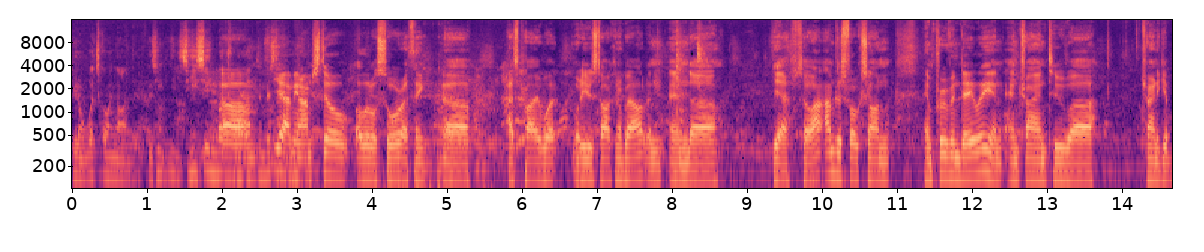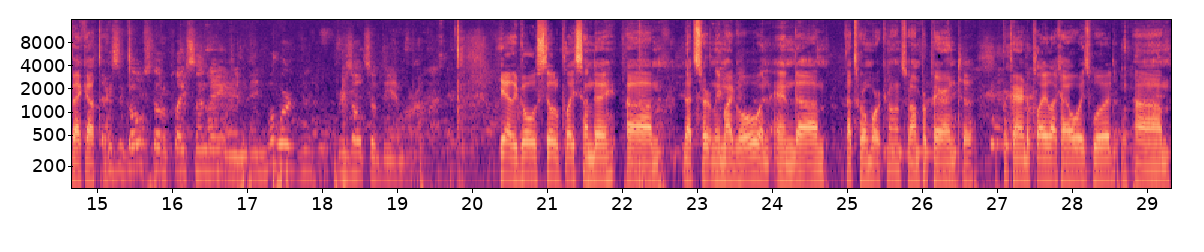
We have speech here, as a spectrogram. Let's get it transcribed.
you know what's going on there? Because he, he seemed much more Um, optimistic. yeah, I mean, I'm did. still a little sore. I think uh, that's probably what, what he was talking about, and and uh, yeah, so I, I'm just focused on improving daily and, and trying to uh, trying to get back out there. Is the goal still to play Sunday? And, and what were the results of the MRI? Yeah, the goal is still to play Sunday. Um, that's certainly my goal, and and um, that's what I'm working on. So I'm preparing to preparing to play like I always would, um,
